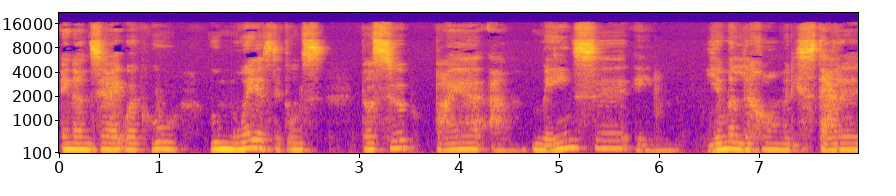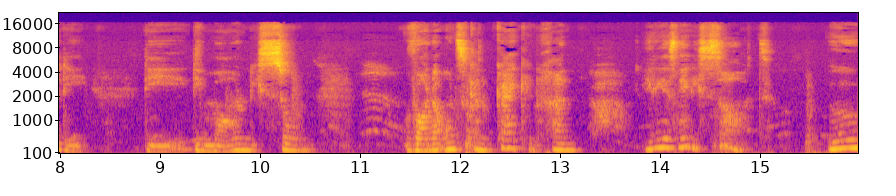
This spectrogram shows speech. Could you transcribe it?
En dan sê hy ook hoe hoe mooi is dit ons daar's so baie um mense en hemelliggame, die sterre, die die die maan, die son waarna ons kan kyk en gaan hierdie is net die saad. Hoe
